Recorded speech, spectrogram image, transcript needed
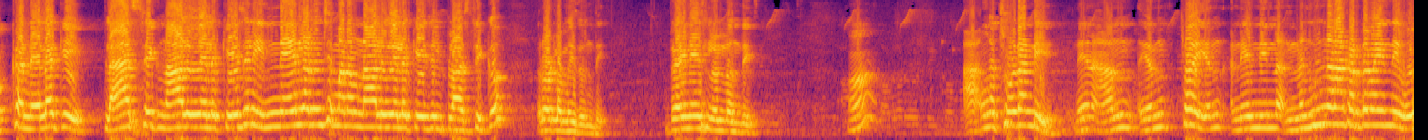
ఒక్క నెలకి ప్లాస్టిక్ నాలుగు వేల కేజీలు ఇన్నేళ్ళ నుంచి మనం నాలుగు వేల కేజీలు ప్లాస్టిక్ రోడ్ల మీద ఉంది డ్రైనేజ్లలో ఉంది. ఇంకా చూడండి నేను ఎంత నేను నిన్న నిన్న నాకు అర్థమైంది ఓ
